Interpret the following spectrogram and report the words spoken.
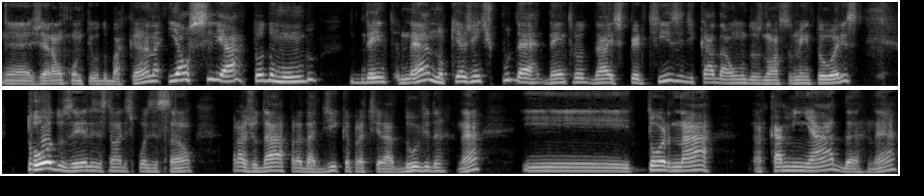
é, gerar um conteúdo bacana e auxiliar todo mundo dentro, né, no que a gente puder, dentro da expertise de cada um dos nossos mentores Todos eles estão à disposição para ajudar, para dar dica, para tirar dúvida, né? E tornar a caminhada, né?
